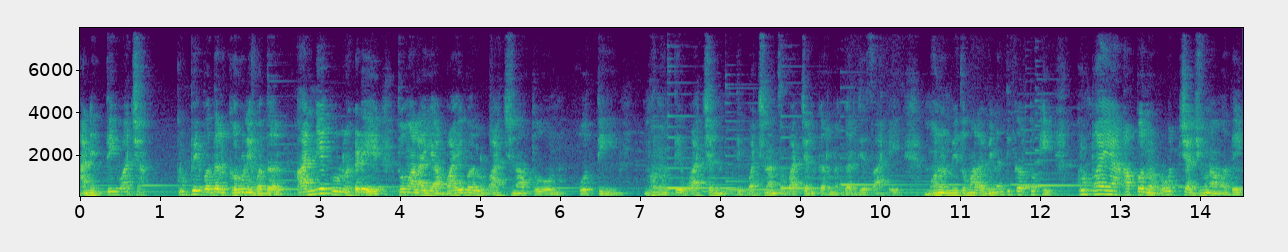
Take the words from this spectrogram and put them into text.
आणि देवाच्या कृपेबद्दल करुणेबद्दल अनेक उलगडे तुम्हाला या बायबल वाचनातून होतील. म्हणून ते वाचन ते वचनांचं वाचन करणं गरजेचं आहे. म्हणून मी तुम्हाला विनंती करतो की कृपया आपण रोजच्या जीवनामध्ये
